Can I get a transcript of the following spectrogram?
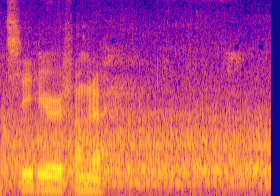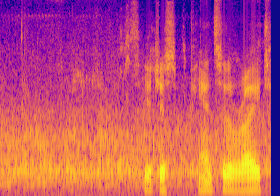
Let's see here if I'm gonna see it just pans to the right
